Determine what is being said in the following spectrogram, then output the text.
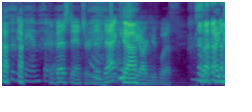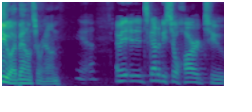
that's a good answer. the best answer. That can Yeah. be argued with. I, I do. I bounce around. Yeah. I mean, it, it's got to be so hard to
